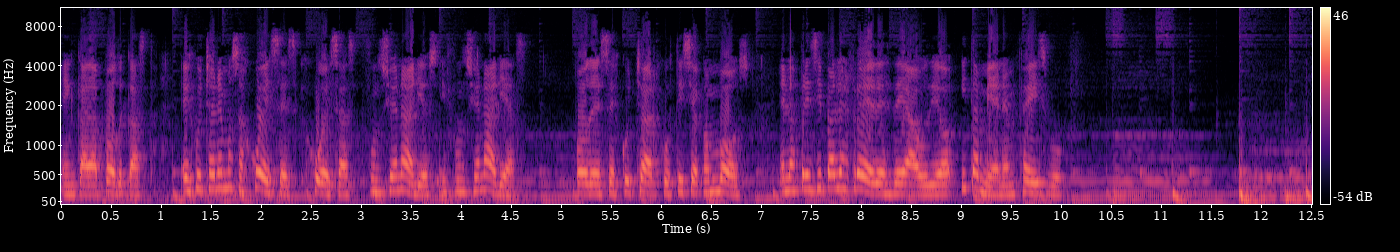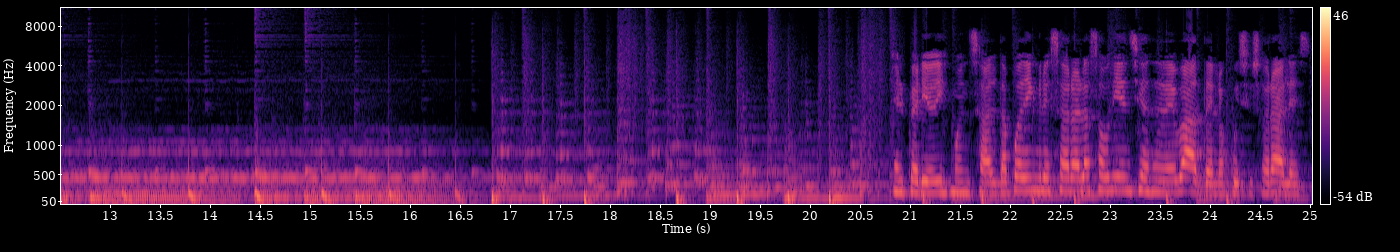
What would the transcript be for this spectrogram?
En cada podcast escucharemos a jueces, juezas, funcionarios y funcionarias. Podés escuchar Justicia con Vos en las principales redes de audio y también en Facebook. El periodismo en Salta puede ingresar a las audiencias de debate en los juicios orales.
